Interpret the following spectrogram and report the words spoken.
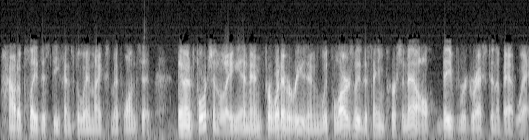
how to play this defense the way Mike Smith wants it and unfortunately, and, and for whatever reason, with largely the same personnel, they've regressed in a bad way.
